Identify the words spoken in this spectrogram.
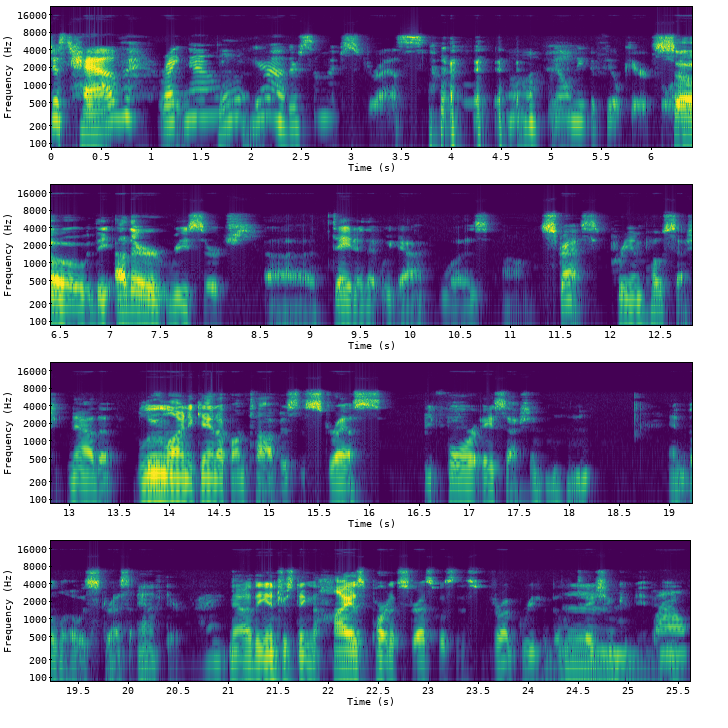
just have right now? Yeah. Yeah, there's so much stress. oh, we all need to feel cared for. So the other research uh, data that we got was um, stress pre and post session. Now the blue line again up on top is the stress before a session, hmm and below is stress after. right. Now the interesting, the highest part of stress was this drug rehabilitation Mm, community, Wow.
